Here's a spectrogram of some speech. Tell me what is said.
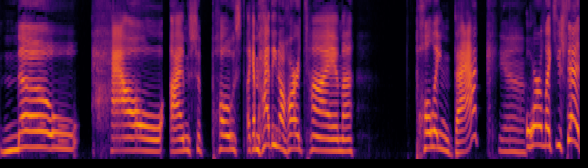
know how I'm supposed. Like, I'm having a hard time pulling back. Yeah. Or, like you said,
